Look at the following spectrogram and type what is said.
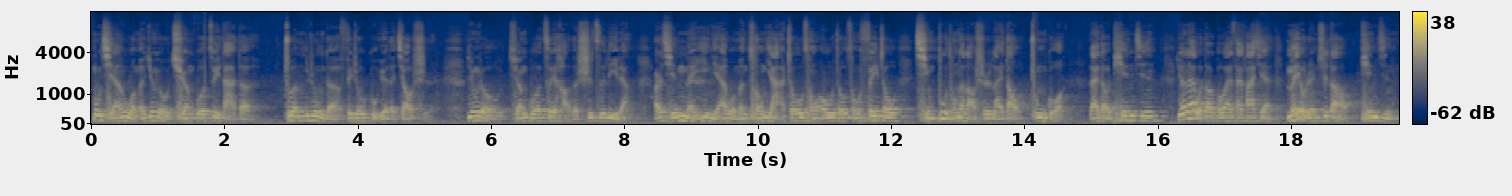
目前我们拥有全国最大的专用的非洲古乐的教室。拥有全国最好的师资力量，而且每一年我们从亚洲、从欧洲、从非洲请不同的老师来到中国，来到天津。原来我到国外才发现，没有人知道天津，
